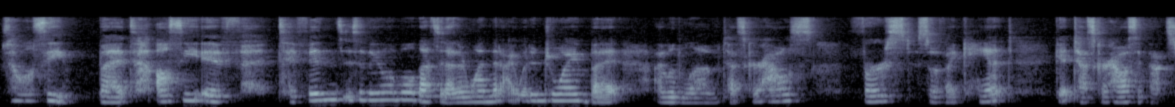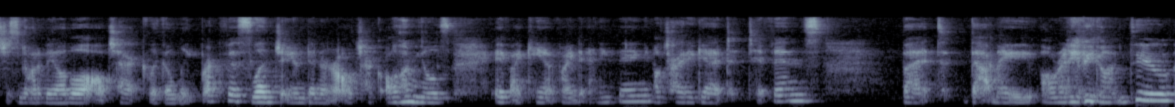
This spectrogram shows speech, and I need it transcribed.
So we'll see. But I'll see if Tiffin's is available. That's another one that I would enjoy, but I would love Tusker House first. So if I can't get Tusker House, if that's just not available, I'll check like a late breakfast, lunch, and dinner. I'll check all the meals. If I can't find anything, I'll try to get Tiffin's, but that may already be gone too.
